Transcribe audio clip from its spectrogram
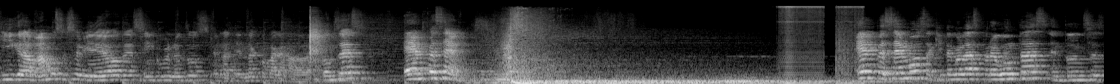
y grabamos ese video de 5 minutos en la tienda con la ganadora. Entonces, empecemos. Empecemos, aquí tengo las preguntas, entonces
